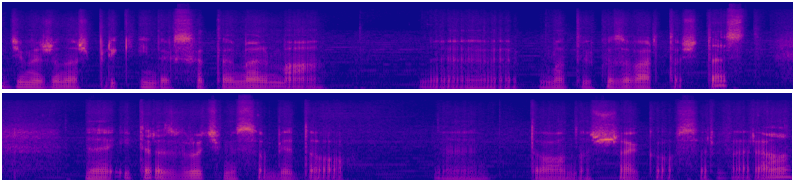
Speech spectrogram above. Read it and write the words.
Widzimy, że nasz plik index.html ma, e, ma tylko zawartość test. E, I teraz wróćmy sobie do, e, do naszego serwera.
